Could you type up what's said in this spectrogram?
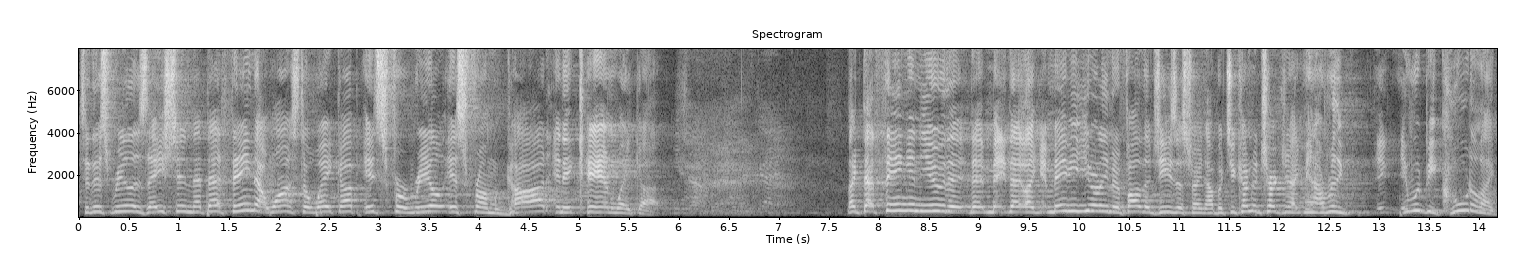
to this realization that that thing that wants to wake up, it's for real, it's from God, and it can wake up. Like that thing in you that, that, that, like maybe you don't even follow Jesus right now, but you come to church and you're like, man, I really, it, it would be cool to like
